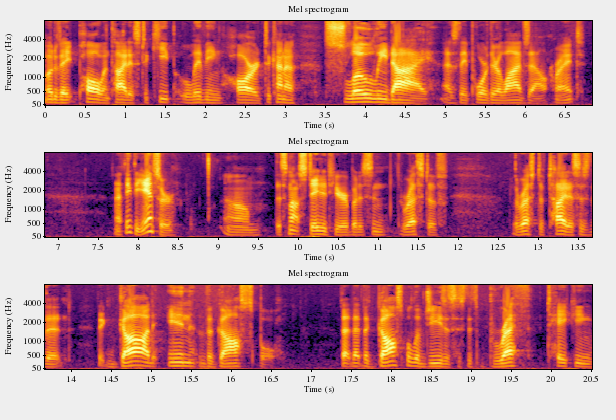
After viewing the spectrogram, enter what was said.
motivate Paul and Titus to keep living hard, to kind of slowly die as they pour their lives out, right? And I think the answer um, that's not stated here, but it's in the rest of the rest of Titus, is that, that God in the gospel, that, that the gospel of Jesus is this breathtaking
